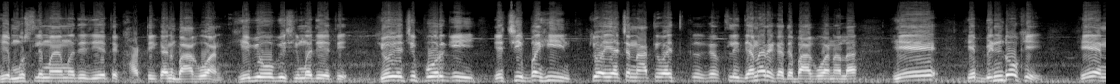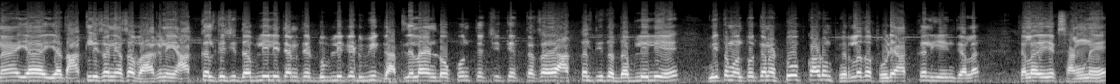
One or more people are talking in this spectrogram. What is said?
हे मुस्लिमामध्ये जे येते खाटीक आणि बागवान हे बी ओबीसीमध्ये येते. ह्यो याची पोरगी याची बहीण किंवा याच्या नातेवाईकातली देणार आहे का त्या बागवानाला? हे हे बिंडोके हे ना या यात अकलीचा आणि याचा भाग नाही. अक्कल त्याची दबलेली त्यानं ते डुप्लिकेट वीक घातलेला आहे आणि डोकून त्याची ते त्याचा अक्कल तिथं दबलेली आहे. मी तर म्हणतो त्यांना टोप काढून फिरलं तर थोडी अक्कल येईन त्याला. त्याला एक सांगणं आहे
